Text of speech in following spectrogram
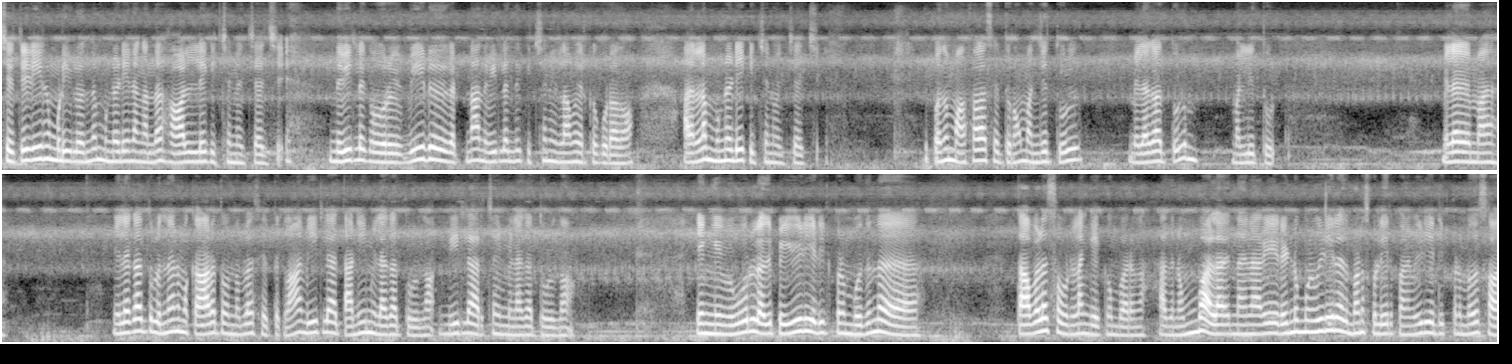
சரி திடீர்னு முடிவில் வந்து முன்னாடியே நாங்கள் அந்த ஹால்லேயே கிச்சன் வச்சாச்சு. இந்த வீட்டில் ஒரு வீடு கட்டினா அந்த வீட்டில் வந்து கிச்சன் இல்லாமல் இருக்கக்கூடாதான் அதனால் முன்னாடியே கிச்சன் வச்சாச்சு. இப்போ வந்து மசாலா சேர்த்துறோம். மஞ்சத்தூள் மிளகாத்தூள் மல்லித்தூள். மிளக ம மிளகாத்தூள் வந்து நம்ம காரத்தை வந்தப்பல சேர்த்துக்கலாம். வீட்டில் தனி மிளகாத்தூள் தான். வீட்டில் அரைச்ச மிளகாத்தூள் தான். எங்கள் ஊரில் இப்போ வீடியோ எடிட் பண்ணும்போது இந்த தவளை சவுண்ட்லாம் கேட்கும் பாருங்கள் அது ரொம்ப அழ நான் நிறைய ரெண்டு மூணு வீடியோவில் அது மாதிரி சொல்லியிருப்பேன். வீடியோ எடிட் பண்ணும்போது ச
